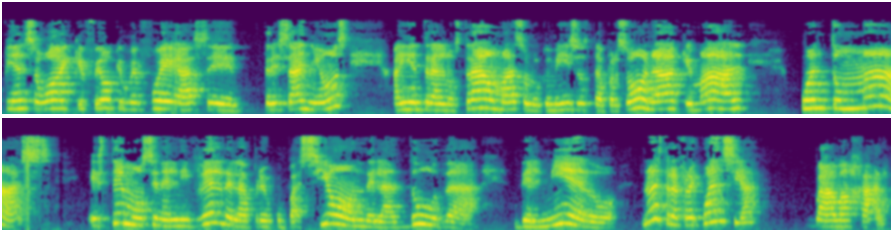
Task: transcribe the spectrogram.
Pienso, ay, qué feo que me fue hace tres años. Ahí entran los traumas o lo que me hizo esta persona, qué mal. Cuanto más estemos en el nivel de la preocupación, de la duda, del miedo, nuestra frecuencia va a bajar.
